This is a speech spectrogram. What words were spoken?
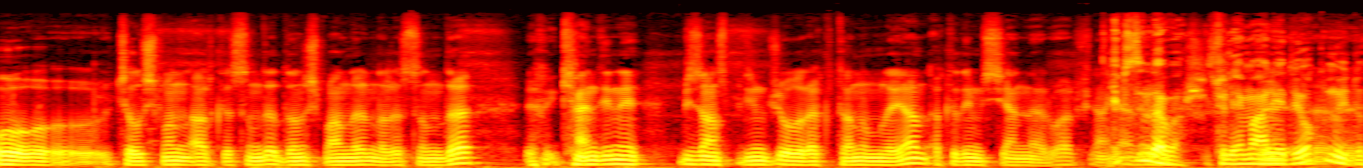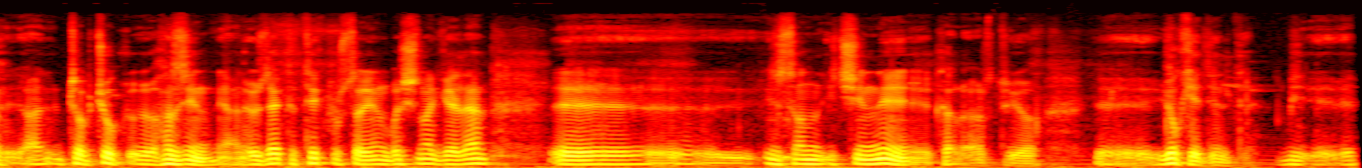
o çalışmanın arkasında danışmanların arasında e, kendini Bizans bilimci olarak tanımlayan akademisyenler var filan. Hepsinde Yani, var. Süleymaniye'de yok e, muydu? Yani çok çok e, hazin yani özellikle Tekfur Sarayı'nın başına gelen e, insanın içini karartıyor. E, yok edildi. Bir, e,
